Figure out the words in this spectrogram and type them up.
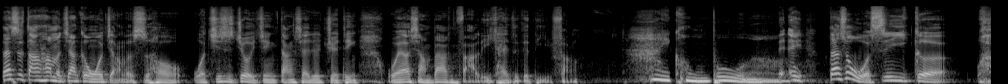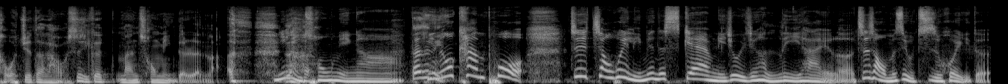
但是当他们这样跟我讲的时候，我其实就已经当下就决定我要想办法离开这个地方。太恐怖了！哎，但是我是一个。哇，我觉得啦，我是一个蛮聪明的人啦。你很聪明啊，但是你，你能够看破这些教会里面的 scam，你就已经很厉害了。至少我们是有智慧的。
